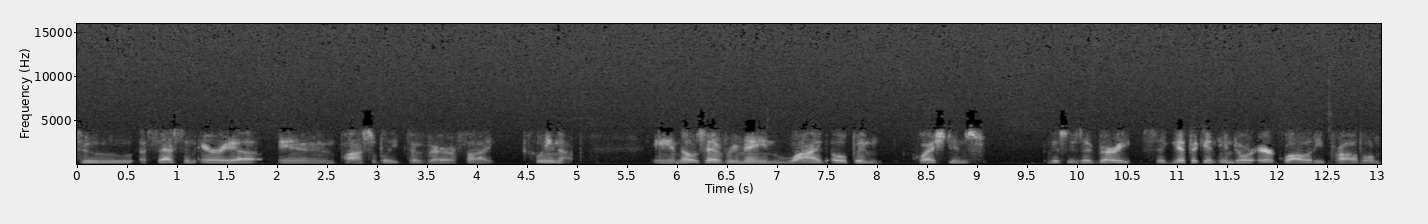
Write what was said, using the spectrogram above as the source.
to assess an area and possibly to verify cleanup. And those have remained wide open questions. This is a very significant indoor air quality problem.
